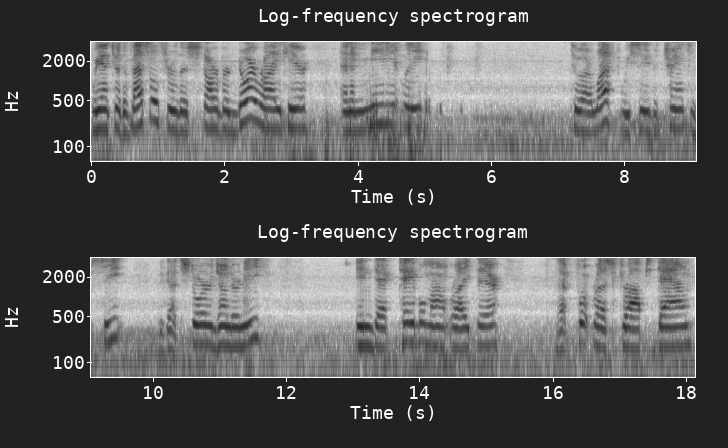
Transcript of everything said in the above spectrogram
We enter the vessel through this starboard door right here and immediately to our left we see the transom seat. We've got storage underneath. In-deck table mount right there. That footrest drops down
